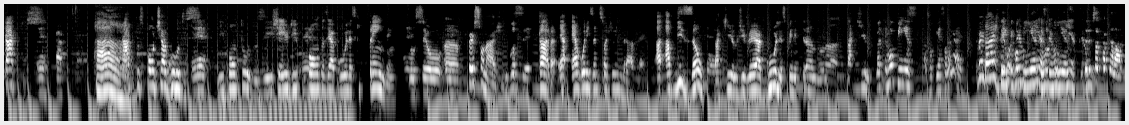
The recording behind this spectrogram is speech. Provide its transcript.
Cactos. É, cacto. Ah, Cactos pontiagudos É, e pontudos e cheio de É. pontas e agulhas que prendem no seu ah, personagem. e você? Cara, é, é agorizante só de lembrar, velho. A, a visão É. daquilo, de ver agulhas penetrando na, naquilo. Mas tem roupinhas. As roupinhas são legais. É verdade, tem, Tem, tem tem roupinhas, tem tem roupinhas. roupinhas. Você não precisa ficar pelado.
